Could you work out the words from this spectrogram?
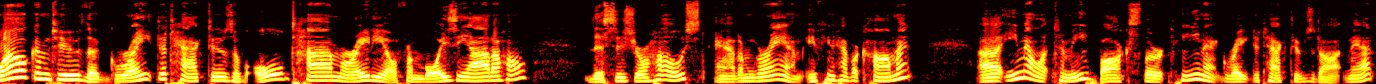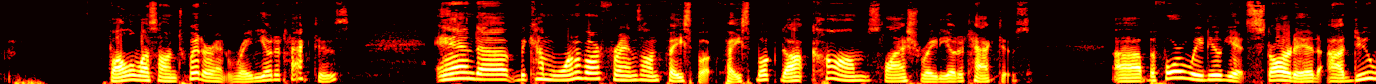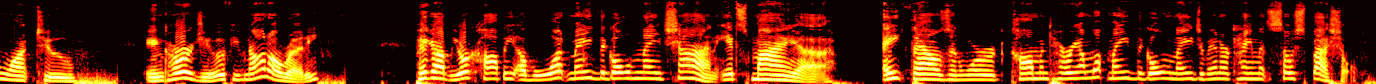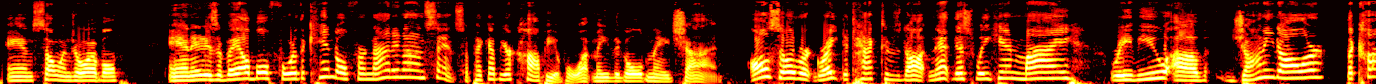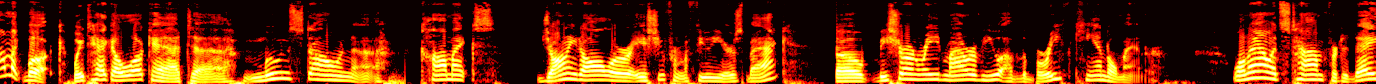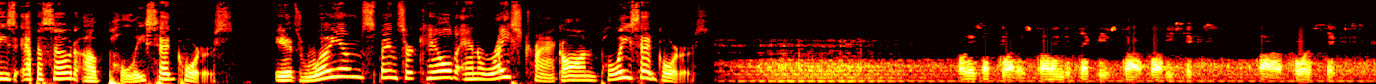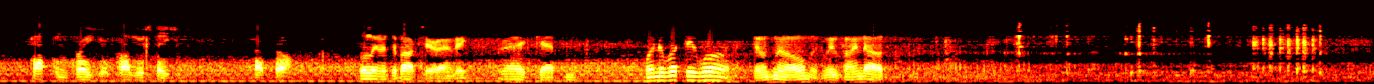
Welcome to the Great Detectives of Old Time Radio from Boise, Idaho. This is your host, Adam Graham. If you have a comment, uh, email it to me, box13 at greatdetectives.net. Follow us on Twitter at Radio Detectives and uh, become one of our friends on Facebook, facebook.com slash Radio Detectives. Uh, before we do get started, I do want to encourage you, if you've not already, pick up your copy of What Made the Golden Age Shine. It's my, uh, 8,000 word commentary on what made the golden age of entertainment so special and so enjoyable. And it is available for the Kindle for 99 cents. So pick up your copy of What Made the Golden Age Shine. Also over at greatdetectives.net this weekend, my review of Johnny Dollar the comic book. We take a look at uh, Moonstone uh, Comics Johnny Dollar issue from a few years back. So be sure and read my review of The Brief Candle Matter. Well, now it's time for today's episode of Police Headquarters. It's William Spencer killed and racetrack on Police Headquarters. Police Headquarters calling Detectives Car 46, Car 46. Captain Fraser, call your station. That's all. Pull in at the box here, Andy. Right, Captain. Wonder what they want. Don't know, but we'll find out.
